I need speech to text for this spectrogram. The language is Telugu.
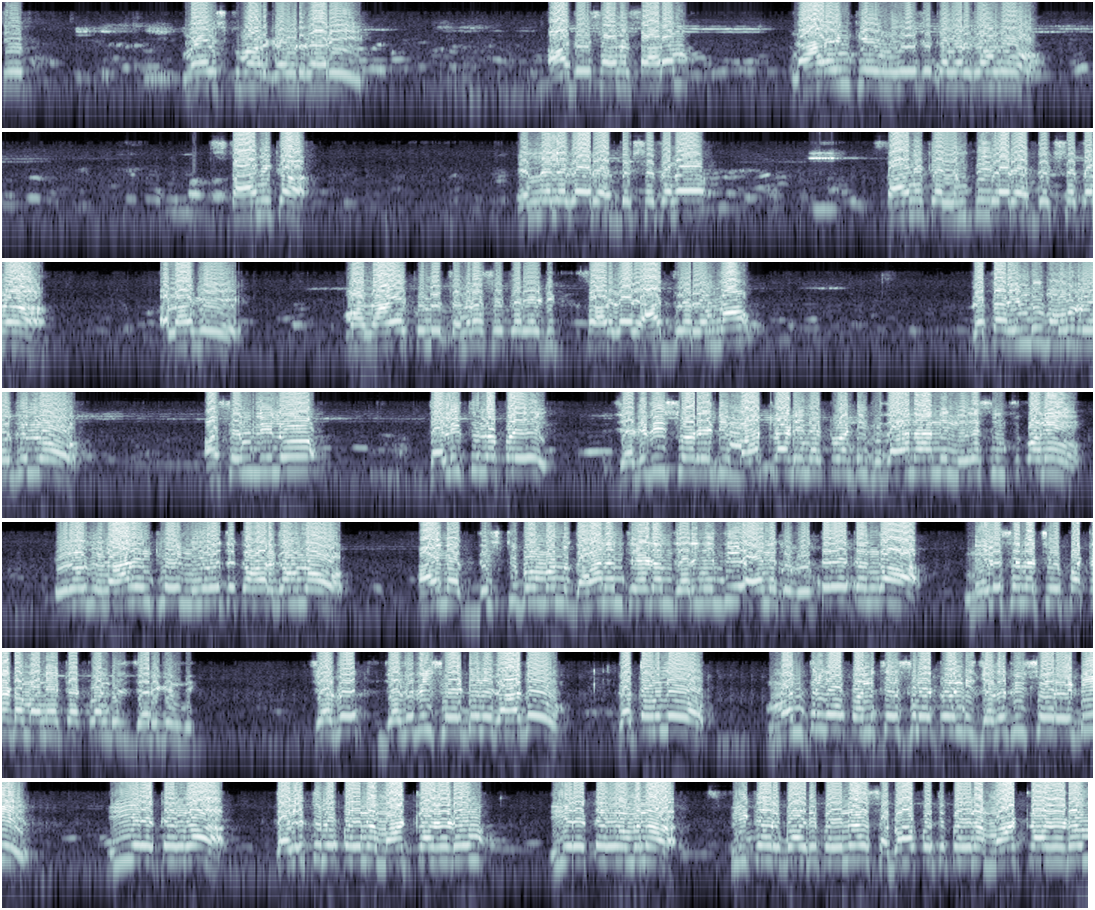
చీఫ్ మహేష్ కుమార్ గౌడ్ గారి ఆదేశానుసారం నారాయణఖేడ్ నియోజకవర్గంలో స్థానిక ఎమ్మెల్యే గారి అధ్యక్షతన స్థానిక ఎంపీ గారి అధ్యక్షతన అలాగే మా నాయకులు చంద్రశేఖర్ రెడ్డి సార్ గారి ఆధ్వర్యంలో గత రెండు మూడు రోజుల్లో అసెంబ్లీలో దళితులపై జగదీశ్వర్ రెడ్డి మాట్లాడినటువంటి విధానాన్ని నిరసించుకొని ఈరోజు నారాయణఖేడ్ నియోజకవర్గంలో ఆయన దిష్టి బొమ్మను దానం చేయడం జరిగింది. ఆయనకు వ్యతిరేకంగా నిరసన చేపట్టడం అనేటటువంటిది జరిగింది. జగ జగదీష్ రెడ్డిని కాదు గతంలో మంత్రిగా పనిచేసినటువంటి జగదీశ్వర్ రెడ్డి ఈ రకంగా దళితుల పైన మాట్లాడడం ఈ రకంగా మన స్పీకర్ బాడీ పైన సభాపతి పైన మాట్లాడడం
